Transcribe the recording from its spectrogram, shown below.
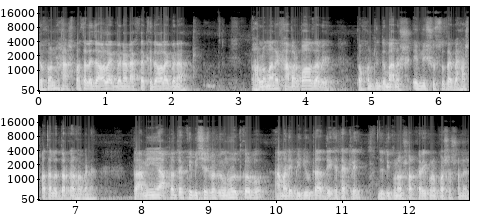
যখন হাসপাতালে যাওয়া লাগবে না, ডাক্তারকে দেওয়া লাগবে না, ভালো মানের খাবার পাওয়া যাবে, তখন কিন্তু মানুষ এমনি সুস্থ থাকবে, হাসপাতালের দরকার হবে না। তো আমি আপনাদেরকে বিশেষভাবে অনুরোধ করব, আমার এই ভিডিওটা দেখে থাকলে, যদি কোনো সরকারি, কোনো প্রশাসনের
